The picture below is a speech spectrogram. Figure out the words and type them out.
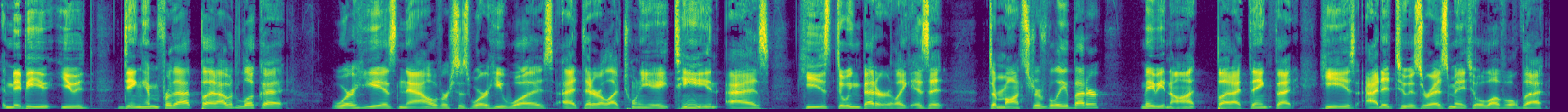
And maybe you, you would ding him for that. But I would look at where he is now versus where he was at Dead or Alive 2018 as he's doing better. Like, is it demonstrably better? Maybe not, but I think that he's added to his resume to a level that,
